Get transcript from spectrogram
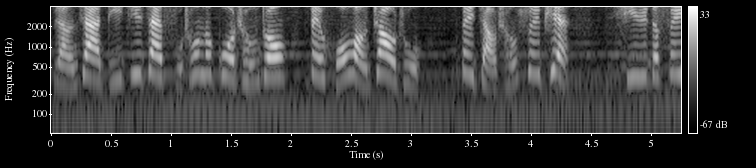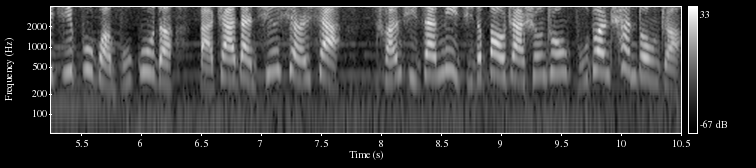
两架敌机在俯冲的过程中被火网罩住，被搅成碎片。其余的飞机不管不顾地把炸弹倾泻而下，船体在密集的爆炸声中不断颤动着，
